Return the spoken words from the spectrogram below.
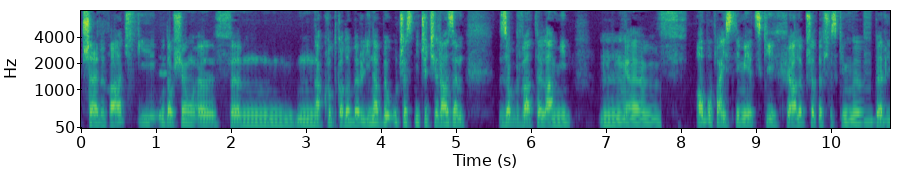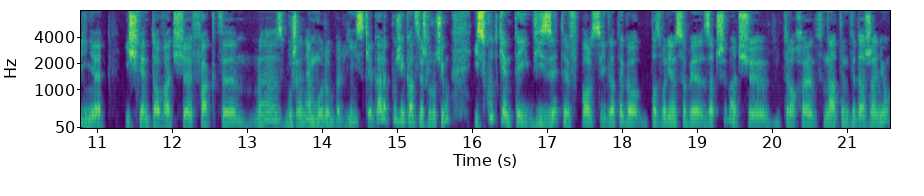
przerwać i udał się e, w, na krótko do Berlina, by uczestniczyć razem z obywatelami mm, e, w obu państw niemieckich, ale przede wszystkim w Berlinie i świętować fakt e, zburzenia muru berlińskiego. Ale później kanclerz wrócił i skutkiem tej wizyty w Polsce, i dlatego pozwoliłem sobie zatrzymać trochę na tym wydarzeniu,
